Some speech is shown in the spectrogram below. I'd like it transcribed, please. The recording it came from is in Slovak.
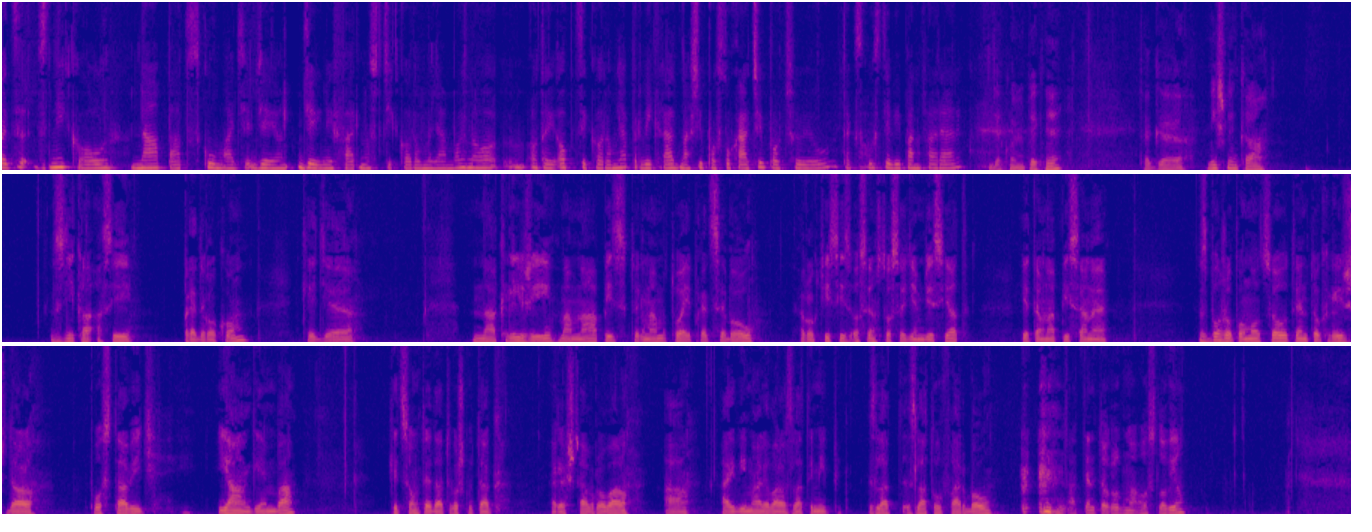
Vôbec vznikol nápad skúmať dejiny farnosti Koromľa? Možno o tej obci Koromľa prvýkrát naši poslucháči počujú, tak skúste vy, pán Farár. Ďakujem pekne. Tak e, myšlienka vznikla asi pred rokom, keď e, na kríži mám nápis, ktorý mám tu aj pred sebou, rok 1870. Je tam napísané, s Božou pomocou tento kríž dal postaviť Jan Gemba, keď som teda trošku tak reštauroval a aj vymaľoval zlatými, zlat, zlatou farbou. A tento rok ma oslovil.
